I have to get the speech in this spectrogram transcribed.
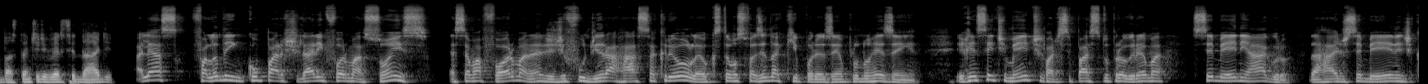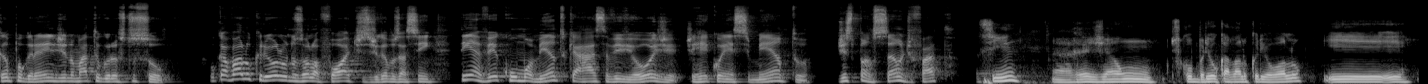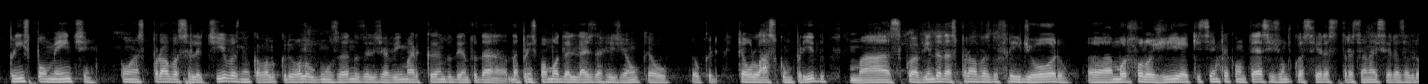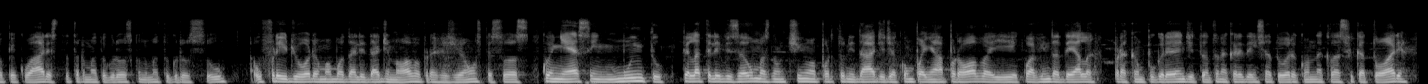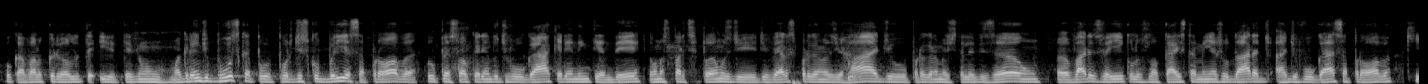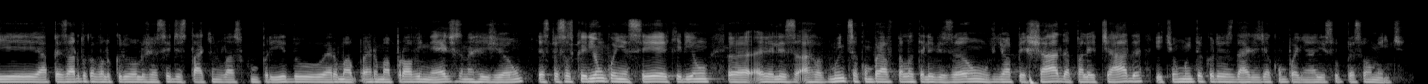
bastante diversidade. Aliás, falando em compartilhar informações, essa é uma forma né, de difundir a raça crioula. É o que estamos fazendo aqui, por exemplo, no Resenha. E recentemente participasse do programa CBN Agro, da rádio CBN de Campo Grande, no Mato Grosso do Sul. O cavalo crioulo nos holofotes, digamos assim, tem a ver com o momento que a raça vive hoje, de reconhecimento, de expansão, de fato? Sim, a região descobriu o cavalo crioulo e principalmente com as provas seletivas, né? O cavalo crioulo, há alguns anos, ele já vem marcando dentro da, da principal modalidade da região, que é o, que é o laço comprido, mas com a vinda das provas do freio de ouro, a morfologia que sempre acontece junto com as feiras tradicionais, feiras agropecuárias, tanto no Mato Grosso quanto no Mato Grosso Sul. O freio de ouro é uma modalidade nova para a região, as pessoas conhecem muito pela televisão, mas não tinham a oportunidade de acompanhar a prova e com a vinda dela para Campo Grande, tanto na credenciatória quanto na classificatória, o cavalo crioulo teve uma grande busca por, por descobrir essa prova, o pessoal querendo divulgar, querendo entender. Então nós participamos de diversos programas de rádio, programas de televisão, uh, vários veículos locais também ajudaram a, divulgar essa prova, que apesar do cavalo crioulo já ser destaque no laço comprido, era uma, era uma prova inédita na região e as pessoas queriam conhecer, queriam, uh, eles, uh, muitos acompanhavam pela televisão, vinham a peixada, a paleteada e tinham muita curiosidade de acompanhar isso pessoalmente.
